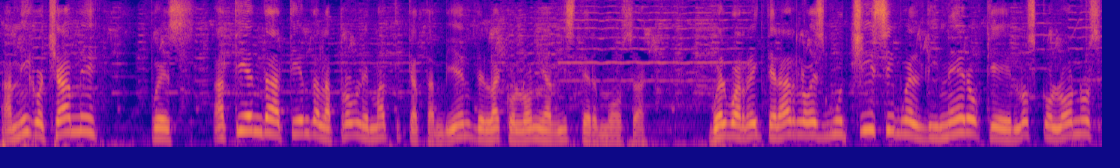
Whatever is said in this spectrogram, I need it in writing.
amigo Chame, pues atienda, atienda la problemática también de la colonia Vista Hermosa. Vuelvo a reiterarlo, es muchísimo el dinero que los colonos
